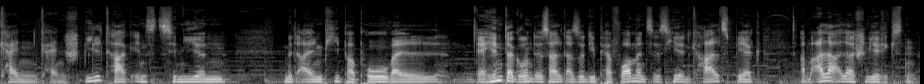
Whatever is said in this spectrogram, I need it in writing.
keinen kein Spieltag inszenieren mit allem Pipapo, weil der Hintergrund ist halt, also die Performance ist hier in Karlsberg am aller, aller schwierigsten.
